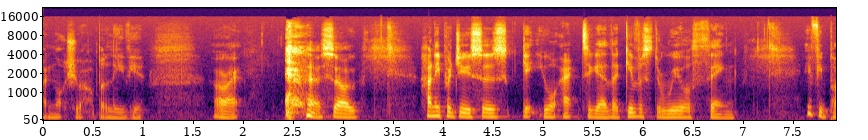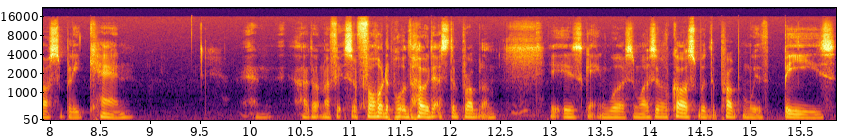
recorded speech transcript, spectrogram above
I'm not sure I'll believe you. All right. so honey producers, get your act together, give us the real thing, if you possibly can. And I don't know if it's affordable though. That's the problem. It is getting worse and worse, and of course, with the problem with bees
